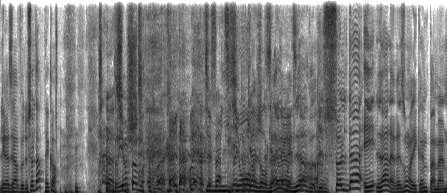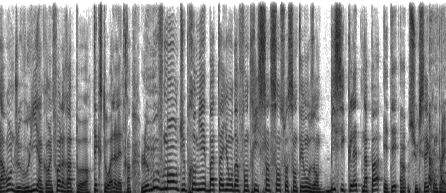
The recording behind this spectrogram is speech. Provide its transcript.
les réserves de soldats. D'accord. Brioche. Je sais pas, moi. De munitions, j'en sais rien, moi. réserve de soldats et là la raison elle est quand même pas mal marrante je vous lis encore une fois le rapport texto à la lettre hein. le mouvement du premier bataillon d'infanterie 571 en bicyclette n'a pas été un succès complet.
